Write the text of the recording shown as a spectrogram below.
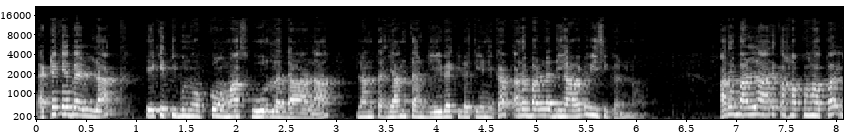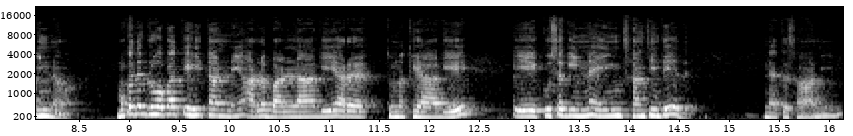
ඇට කැබැල්ලක් ඒකේ තිබුණු ඔක්කොම මස් හූර්ලා දාලා යන්තම් ලේ වැකිලා තියෙන එකක් අර බල්ලා දිහාවට වීසි කරනවා. අර බල්ලා අරක හපහප ඉන්නවා. මොකද ගෘහපතිය හිතන්නේ අර බල්ලාගේ අර තුනකයාගේ ඒ කුසගින්න එයින් සංසිඳේද? නැත ස්වාමීනි.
